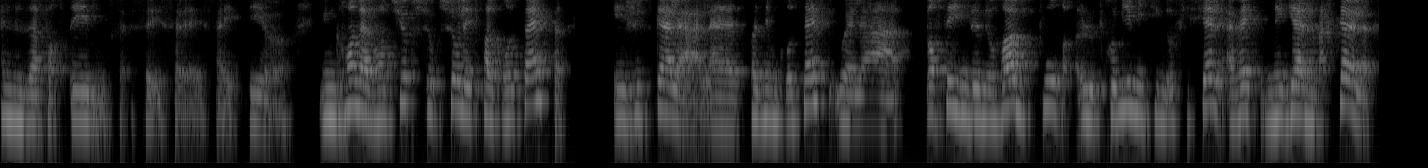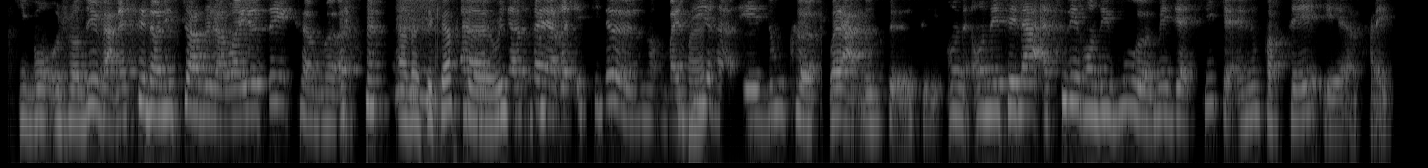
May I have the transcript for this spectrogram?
elle nous a porté. Donc, ça, a été une grande aventure sur, sur les trois grossesses et jusqu'à la, la, troisième grossesse où elle a porté une de nos robes pour le premier meeting officiel avec Meghan Markle qui bon aujourd'hui va rester dans l'histoire de la royauté comme ah bah c'est clair que euh, oui. une affaire épineuse on va dire et donc euh, voilà donc on, on, était là à tous les rendez-vous euh, médiatiques elle nous portait et ça a été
